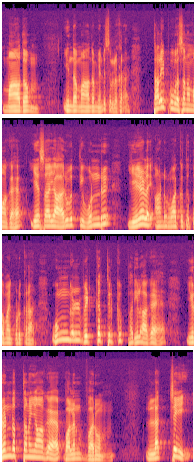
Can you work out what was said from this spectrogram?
மாதம் இந்த மாதம் என்று சொல்லுகிறார். தலைப்பு வசனமாக ஏசாயா அறுபத்தி ஒன்று ஏழை ஆண்டவர் வாக்கு தத்துவமாய் கொடுக்கிறார். உங்கள் வெட்கத்திற்கு பதிலாக இரண்டத்தனையாக பலன் வரும். லச்சை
